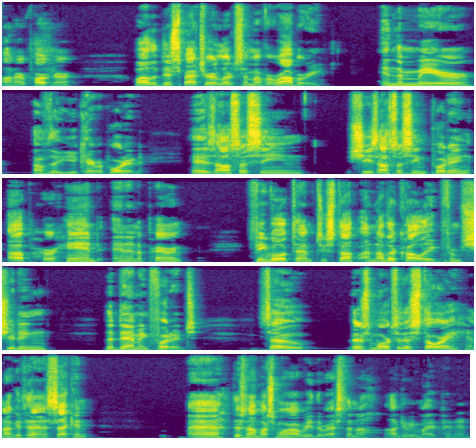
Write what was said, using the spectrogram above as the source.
on her partner while the dispatcher alerts them of a robbery. In the mirror of the UK reported. It is also seen also seen putting up her hand in an apparent feeble attempt to stop another colleague from shooting the damning footage. So there's more to the story, and I'll get to that in a second. Uh, there's not much more. I'll read the rest and I'll, I'll give you my opinion.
